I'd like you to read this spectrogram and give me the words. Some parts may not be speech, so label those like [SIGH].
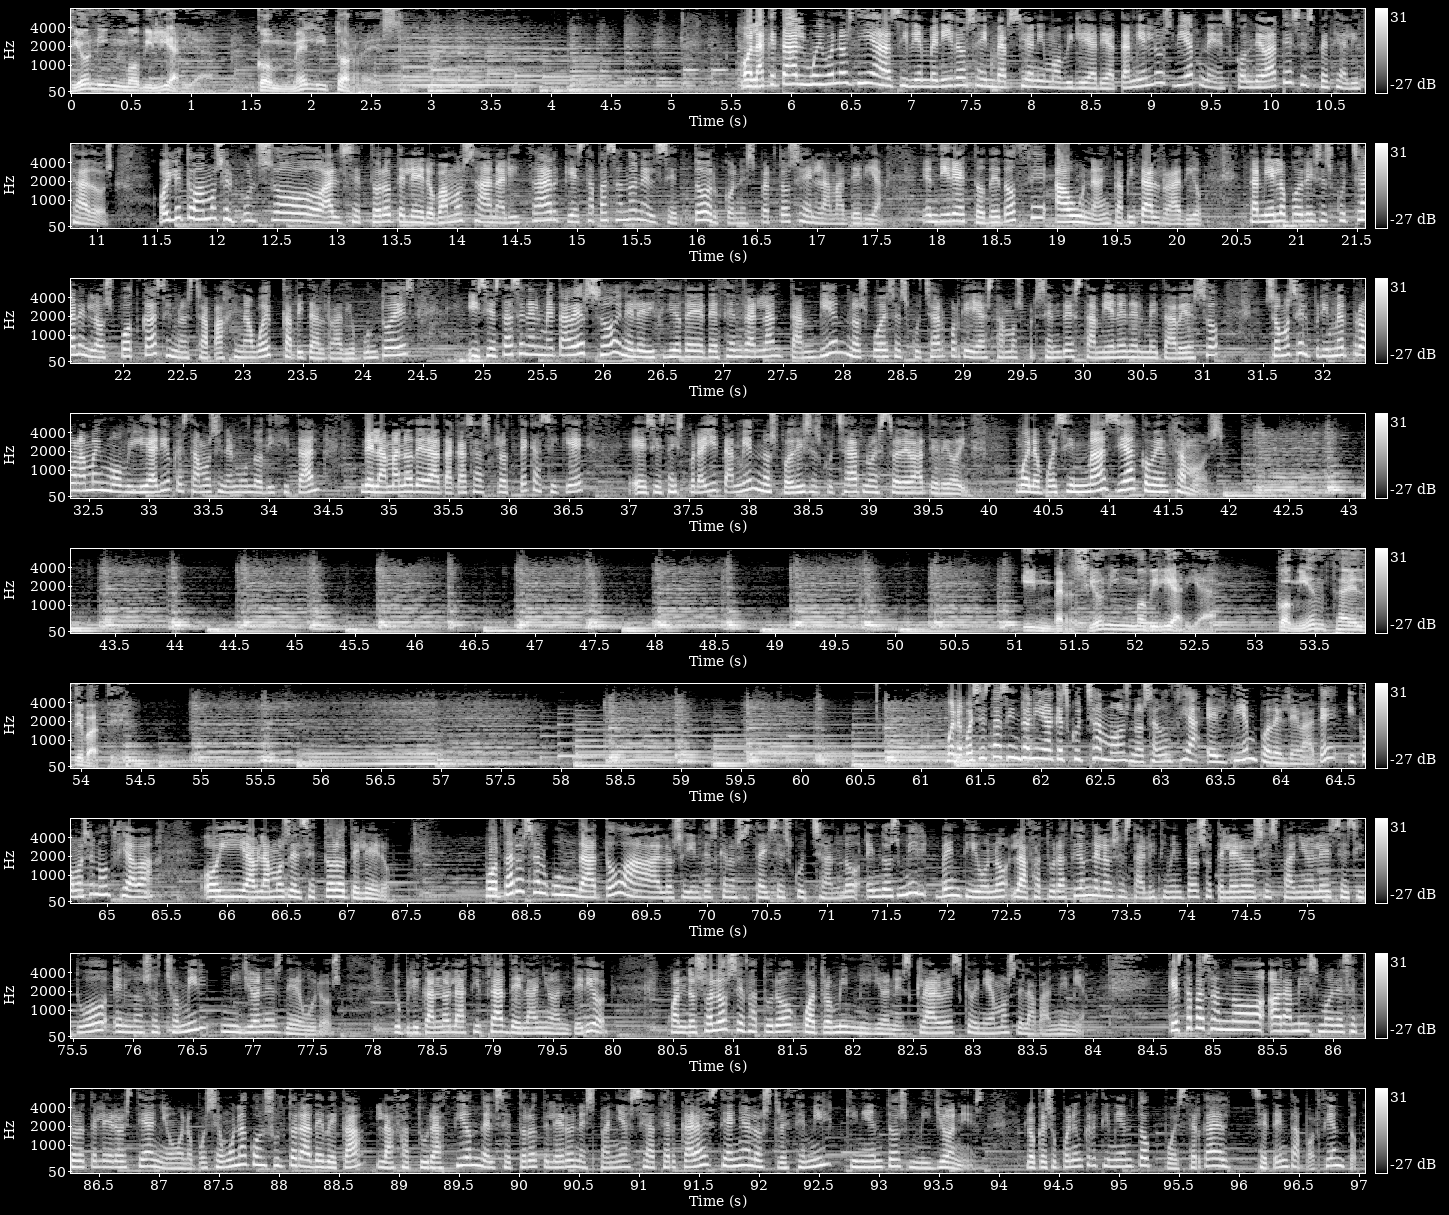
Inversión inmobiliaria con Meli Torres. Hola, ¿qué tal? Muy buenos días y bienvenidos a Inversión Inmobiliaria. También los viernes con debates especializados. Hoy le tomamos el pulso al sector hotelero. Vamos a analizar qué está pasando en el sector con expertos en la materia. En directo de 12 a 1 en Capital Radio. También lo podréis escuchar en los podcasts en nuestra página web capitalradio.es. Y si estás en el metaverso, en el edificio de, Decentraland, también nos puedes escuchar porque ya estamos presentes también en el metaverso. Somos el primer programa inmobiliario que estamos en el mundo digital de la mano de Data Casas Protec, así que eh, si estáis por allí también nos podréis escuchar nuestro debate de hoy. Bueno, pues sin más ya comenzamos. Inversión inmobiliaria. Comienza el debate. Bueno, pues esta sintonía que escuchamos nos anuncia el tiempo del debate y como se anunciaba, hoy hablamos del sector hotelero. Por daros algún dato a los oyentes que nos estáis escuchando, en 2021 la facturación de los establecimientos hoteleros españoles se situó en los 8.000 millones de euros, duplicando la cifra del año anterior, cuando solo se facturó 4.000 millones. Claro, es que veníamos de la pandemia. ¿Qué está pasando ahora mismo en el sector hotelero este año? Bueno, pues según la consultora DBK, la facturación del sector hotelero en España se acercará este año a los 13.500 millones, lo que supone un crecimiento pues cerca del 70%.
